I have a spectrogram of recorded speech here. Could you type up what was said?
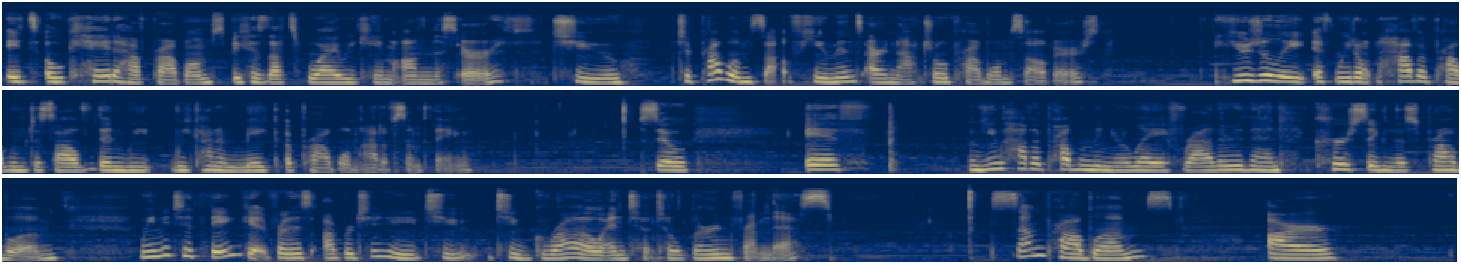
it's okay to have problems because that's why we came on this earth to to problem solve. Humans are natural problem solvers. Usually if we don't have a problem to solve, then we we kind of make a problem out of something. So, if you have a problem in your life rather than cursing this problem, we need to thank it for this opportunity to to grow and to, to learn from this. Some problems are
